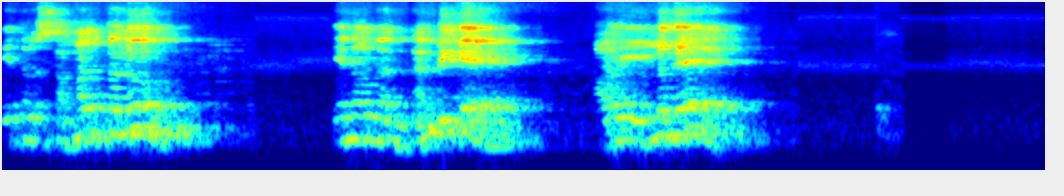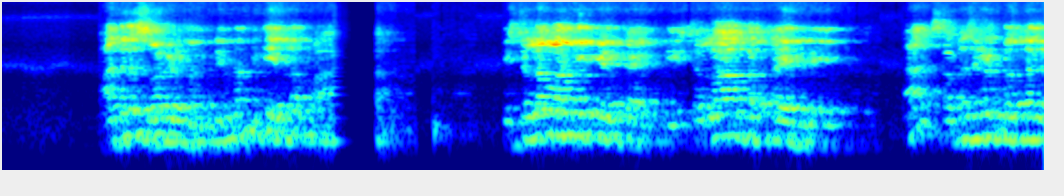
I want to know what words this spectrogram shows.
ಇದನ್ನು ಸಮರ್ಥನು ಎನ್ನುವ ನಂಬಿಕೆ ಅವರಿಗೆ ಇಲ್ಲದೆ ಅದನ್ನ ಸ್ವಾಮಿ ನಿಮ್ಮ ನಿಮ್ ನಂಬಿಕೆ ಇಲ್ಲಪ್ಪ. ಇಷ್ಟೆಲ್ಲ ವಾಕ್ಯ ಕೇಳ್ತಾ ಇದ್ರಿ, ಇಷ್ಟೆಲ್ಲ ಬರ್ತಾ ಇದ್ರಿ. ಆ, ಸಮಸ್ಯೆಗಳು ಬಂದಾಗ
